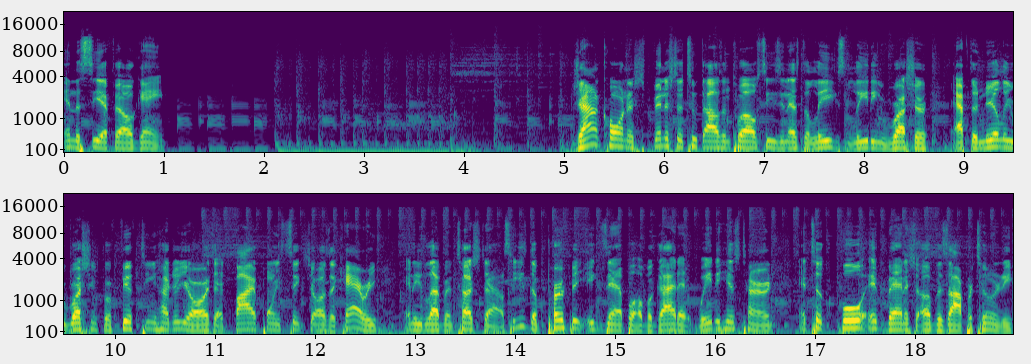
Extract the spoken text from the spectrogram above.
in the CFL game. Jon Cornish finished the 2012 season as the league's leading rusher after nearly rushing for 1,500 yards at 5.6 yards a carry and 11 touchdowns. He's the perfect example of a guy that waited his turn and took full advantage of his opportunity.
